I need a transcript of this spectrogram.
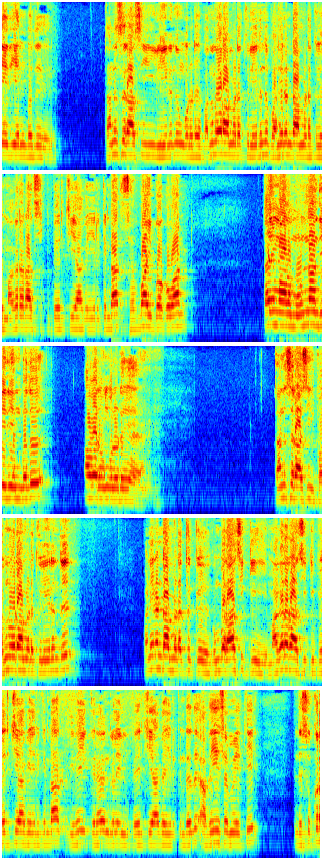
தேதி என்பது தனுசு ராசியில் இருந்து உங்களுடைய பதினோராம் இடத்தில் இருந்து பன்னிரெண்டாம் இடத்தில் மகர ராசிக்கு பயிற்சியாக இருக்கின்றார். செவ்வாய் பகவான் தை மாதம் ஒன்றாம் தேதி என்பது அவர் உங்களுடைய தனுசு ராசி பதினோராம் இடத்தில் இருந்து பன்னிரெண்டாம் இடத்துக்கு கும்ப ராசிக்கு மகர ராசிக்கு பயிற்சியாக இருக்கின்றார். இவை கிரகங்களின் பயிற்சியாக இருக்கின்றது. அதே சமயத்தில் இந்த சுக்கர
